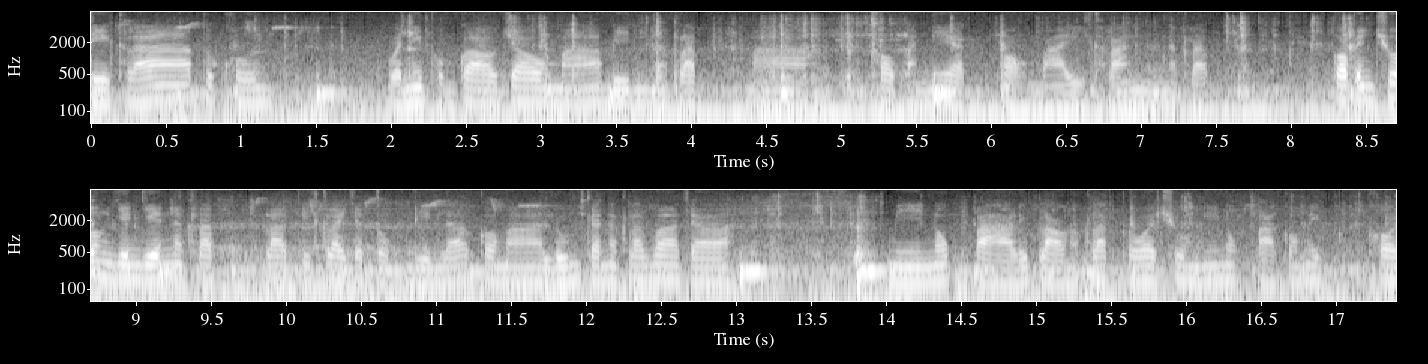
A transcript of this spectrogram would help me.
ัสดีครับทุกคน วันนี้ผมก็เอาเจ้าม้าบินนะครับ มาเข้าพันเนียดออกหมายอีกครั้งหนึ่งนะครับ ก็เป็นช่วงเย็นๆนะครับปลาที่ใกล้จะตกดินแล้วก็มาลุ้นกันนะครับว่าจะมีนกป่าหรือเปล่านะครับ เพราะว่าช่วงนี้นกป่าก็ไม่ค่อย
